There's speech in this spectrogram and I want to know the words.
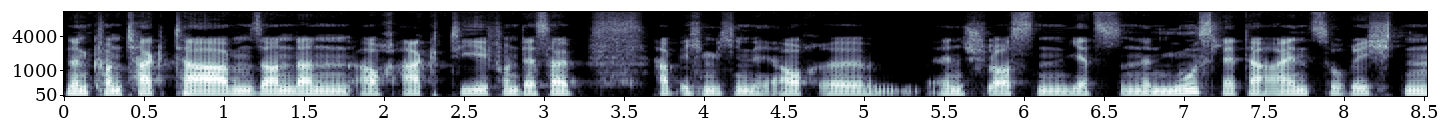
einen Kontakt haben, sondern auch aktiv. Und deshalb habe ich mich auch äh, entschlossen, jetzt einen Newsletter einzurichten,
